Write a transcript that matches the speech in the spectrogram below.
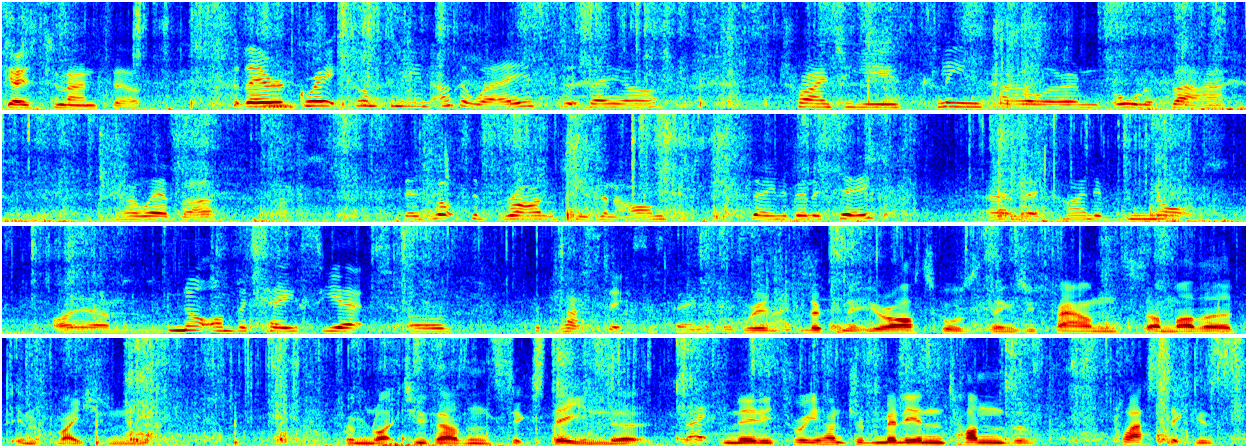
goes to landfill. But they're a great company in other ways that they are trying to use clean power and all of that. However, there's lots of branches and arms of sustainability, and they're kind of not I um, not on the case yet of the plastic sustainable we're side. looking at your articles and things. We found some other information from like 2016 that nearly 300 million tons of plastic is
